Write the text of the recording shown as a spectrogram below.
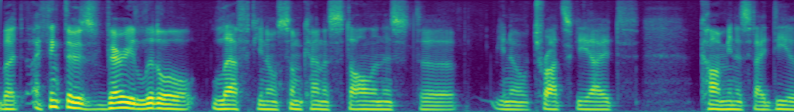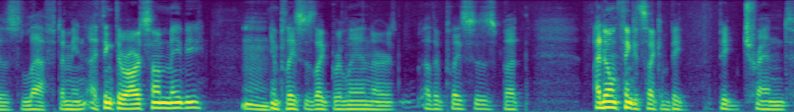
but I think there's very little left, you know, some kind of Stalinist, uh, you know, Trotskyite, communist ideas left. I mean, I think there are some maybe mm. in places like Berlin or other places, but I don't think it's like a big, big trend.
